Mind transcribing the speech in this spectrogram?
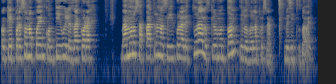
Ok, por eso no pueden contigo y les da coraje. Vámonos a Patreon a seguir con la lectura. Los quiero un montón y los veo en la próxima. Besitos, bye bye.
